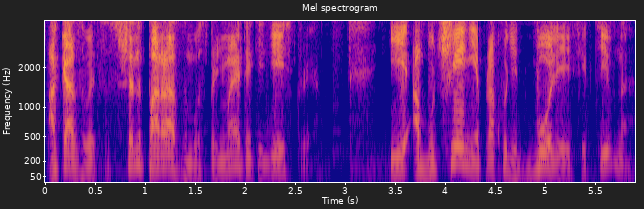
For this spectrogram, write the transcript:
оказывается, совершенно по-разному воспринимает эти действия. И обучение проходит более эффективно,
